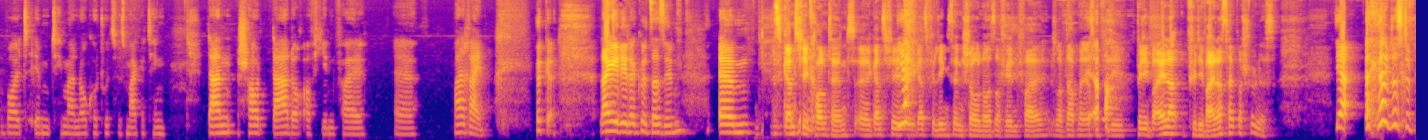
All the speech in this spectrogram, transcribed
wollt im Thema No-Code-Tools fürs Marketing, dann schaut da doch auf jeden Fall äh, mal rein. Lange Rede, kurzer Sinn. Ähm, ganz viel Content, äh, ganz, viel, ja. ganz viel Links in den Show Notes auf jeden Fall. Ich glaube, da hat man erstmal für, die, für, die Weihnacht, für die Weihnachtszeit was Schönes. Ja, das stimmt.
